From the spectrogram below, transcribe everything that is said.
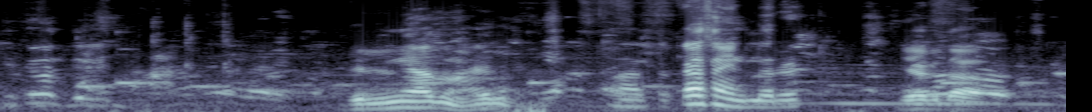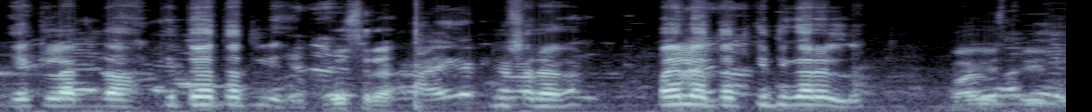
किती मध्ये दिली दिल्ली अजून आहे हा का? काय सांगितलं रेट एकदा. एक लाख दहा. किती येतातली दुसऱ्या. दुसऱ्या का? पहिल्या येतात किती करेल तो? बावीस तीस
